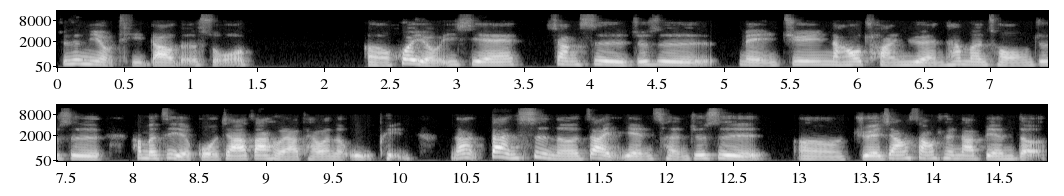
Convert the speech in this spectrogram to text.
就是你有提到的说，呃，会有一些像是就是美军，然后船员他们从就是他们自己的国家带回来台湾的物品。那但是呢，在盐城就是呃绝江商圈那边的。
